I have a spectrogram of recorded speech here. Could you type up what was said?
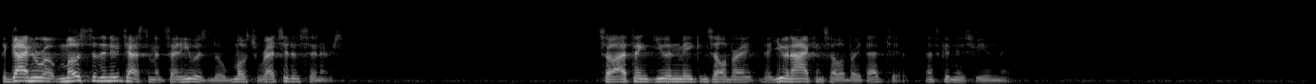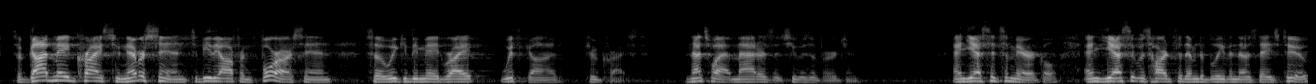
The guy who wrote most of the New Testament said he was the most wretched of sinners. So I think you and me can celebrate that. You and I can celebrate that too. That's good news for you and me. So God made Christ, who never sinned, to be the offering for our sin so that we could be made right with God through Christ. And that's why it matters that she was a virgin. And yes, it's a miracle. And yes, it was hard for them to believe in those days too.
